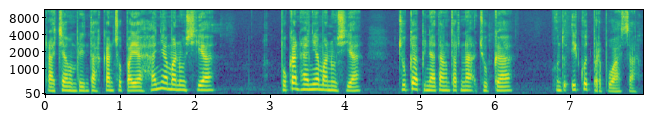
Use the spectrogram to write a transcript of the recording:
Raja memerintahkan supaya hanya manusia, bukan hanya manusia, juga binatang ternak juga untuk ikut berpuasa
